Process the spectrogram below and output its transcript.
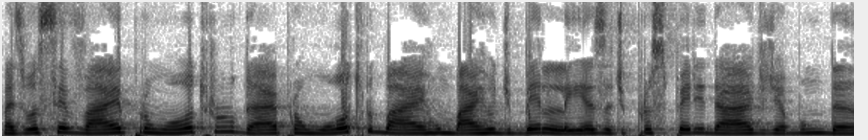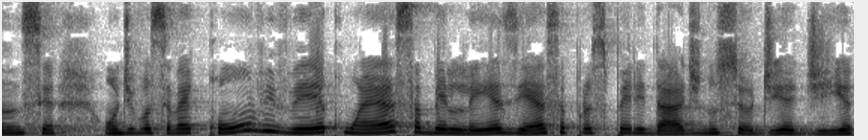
mas você vai para um outro lugar, para um outro bairro, um bairro de beleza, de prosperidade, de abundância, onde você vai conviver com essa beleza e essa prosperidade no seu dia a dia,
